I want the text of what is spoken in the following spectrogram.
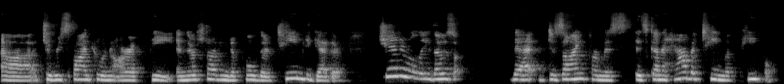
uh, to respond to an RFP and they're starting to pull their team together, generally those that design firm is, is going to have a team of people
